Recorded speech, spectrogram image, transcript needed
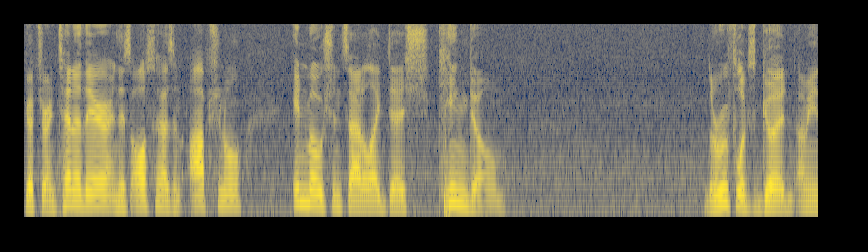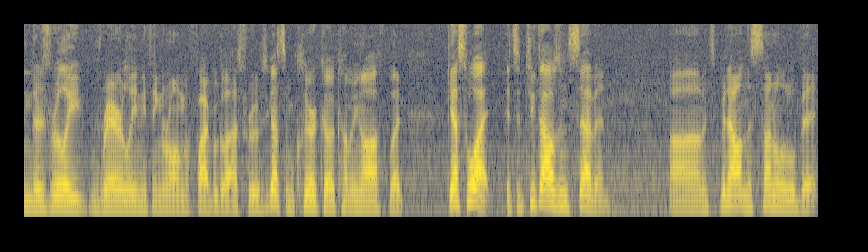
You got your antenna there, and this also has an optional in-motion satellite dish, King Dome. The roof looks good. I mean, there's really rarely anything wrong with fiberglass roofs. It's got some clear coat coming off, but guess what? It's a 2007. Um, it's been out in the sun a little bit.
